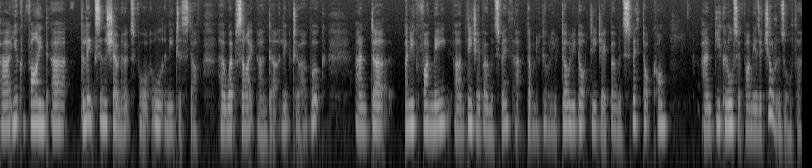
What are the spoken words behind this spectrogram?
Uh, you can find uh, the links in the show notes for all Anita's stuff her website and uh, a link to her book. And uh, and you can find me, um, DJ Bowman Smith, at www.djbowmansmith.com. And you can also find me as a children's author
